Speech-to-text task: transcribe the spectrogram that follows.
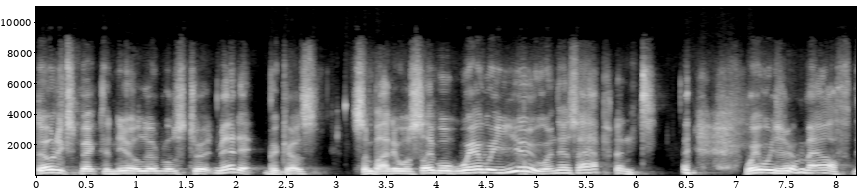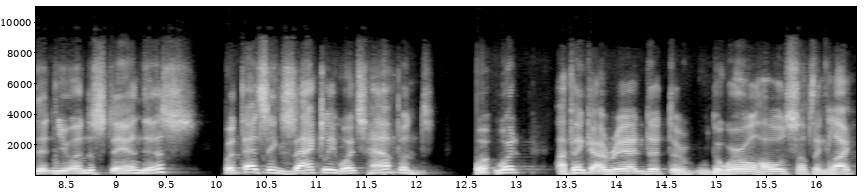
Don't expect the neoliberals to admit it because somebody will say, well, where were you when this happened? Where was your mouth? Didn't you understand this? But that's exactly what's happened. What, what I think I read that the, the world holds something like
